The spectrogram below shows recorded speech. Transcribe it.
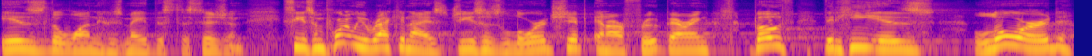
is the one who's made this decision. See, it's important we recognize Jesus' lordship in our fruit bearing, both that he is Lord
